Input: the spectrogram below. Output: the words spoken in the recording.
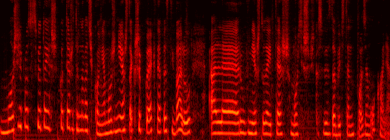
możecie po prostu sobie tutaj szybko też trenować konia. Może nie aż tak szybko jak na festiwalu, ale również tutaj też możecie szybko sobie zdobyć ten poziom u konia.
